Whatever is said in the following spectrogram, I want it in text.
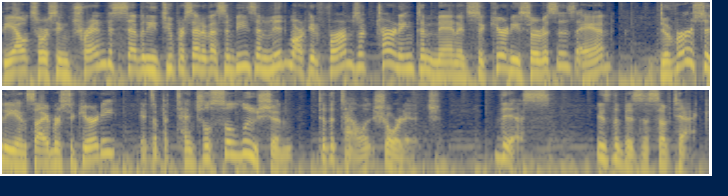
The outsourcing trend 72% of SMBs and mid market firms are turning to managed security services and diversity in cybersecurity. It's a potential solution to the talent shortage. This is the business of tech.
